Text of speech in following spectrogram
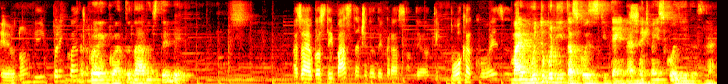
Eu não vi por enquanto, Por não. enquanto, nada de TV. Mas ó, eu gostei bastante da decoração dela. Tem pouca coisa. Mas muito bonitas as coisas que tem, né? Sim. Muito bem escolhidas, né?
